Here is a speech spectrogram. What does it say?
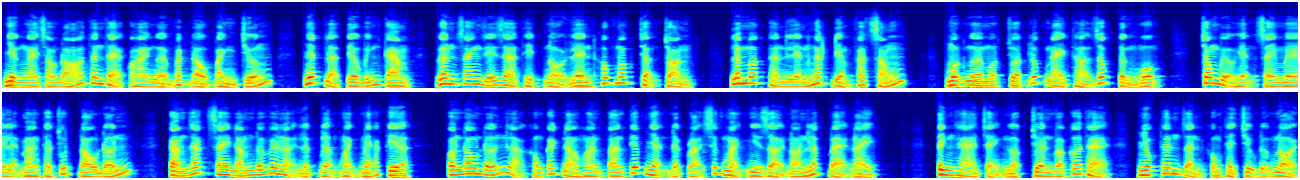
Nhưng ngay sau đó, thân thể của hai người bắt đầu bành trướng, nhất là Tiêu Bính Cam, gân xanh dưới da thịt nổi lên hốc móc trợn tròn. Lâm Bắc Thần liền ngắt điểm phát sóng. Một người một chuột lúc này thở dốc từng ngụm, trong biểu hiện say mê lại mang theo chút đau đớn, cảm giác say đắm đối với loại lực lượng mạnh mẽ kia, còn đau đớn là không cách nào hoàn toàn tiếp nhận được loại sức mạnh như rời non lấp bể này. Tinh hà chảy ngược truyền vào cơ thể, nhục thân dần không thể chịu đựng nổi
